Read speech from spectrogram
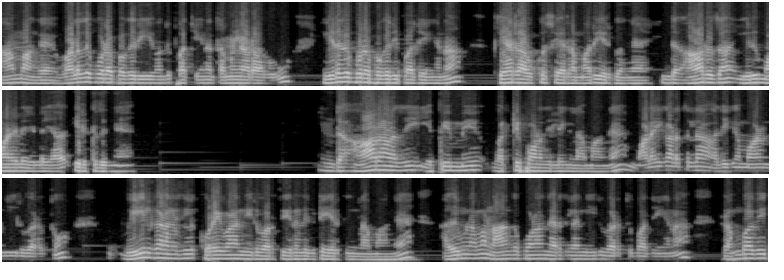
ஆமாங்க. வலதுபுற பகுதியை வந்து பார்த்தீங்கன்னா தமிழ்நாடாகவும் இடதுபுற பகுதி பார்த்தீங்கன்னா கேரளாவுக்கும் சேர்ற மாதிரி இருக்குங்க. இந்த ஆறு தான் இரு மாநில எல்லையா இருக்குதுங்க. இந்த ஆறானது எப்பயுமே வற்றி போனது இல்லைங்களாமாங்க. மழை காலத்தில் அதிகமான நீர் வரத்தும் வெயில் காலங்களில் குறைவான நீர் வரத்தும் இருந்துக்கிட்டே இருக்குங்களாமாங்க. அதுவும் இல்லாமல் நாங்கள் போன நேரத்தில் நீர் வரத்து பார்த்தீங்கன்னா ரொம்பவே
